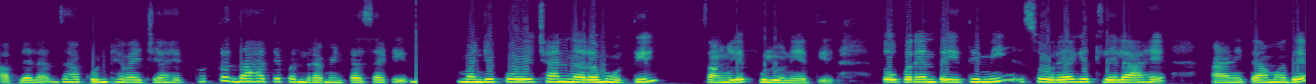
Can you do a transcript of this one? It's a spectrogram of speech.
आपल्याला झाकून ठेवायचे आहेत फक्त दहा ते पंधरा मिनिटासाठी. म्हणजे पोहे छान नरम होतील. चांगले फुलून येतील. तोपर्यंत इथे मी सोऱ्या घेतलेला आहे आणि त्यामध्ये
